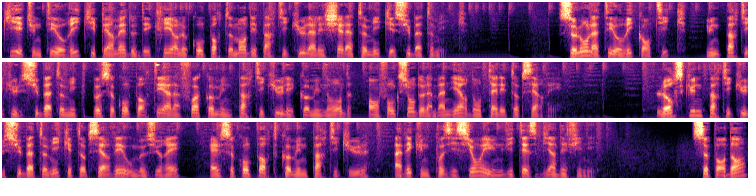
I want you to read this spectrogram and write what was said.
qui est une théorie qui permet de décrire le comportement des particules à l'échelle atomique et subatomique. Selon la théorie quantique, une particule subatomique peut se comporter à la fois comme une particule et comme une onde, en fonction de la manière dont elle est observée. Lorsqu'une particule subatomique est observée ou mesurée, elle se comporte comme une particule, avec une position et une vitesse bien définies. Cependant,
